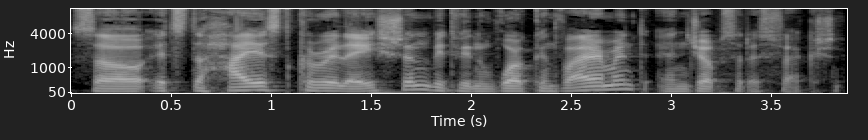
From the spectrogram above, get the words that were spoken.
So it's the highest correlation between work environment and job satisfaction.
